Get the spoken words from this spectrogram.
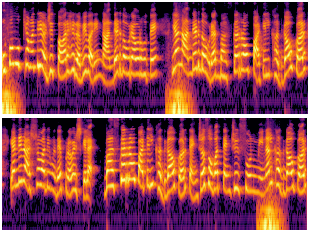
उपमुख्यमंत्री अजित पवार हे रविवारी नांदेड दौऱ्यावर होते. या नांदेड दौऱ्यात भास्करराव पाटील खदगावकर यांनी राष्ट्रवादीमध्ये प्रवेश केलाय. भास्करराव पाटील खदगावकर त्यांच्यासोबत त्यांची सून मीनल खदगावकर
